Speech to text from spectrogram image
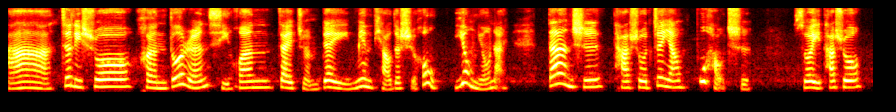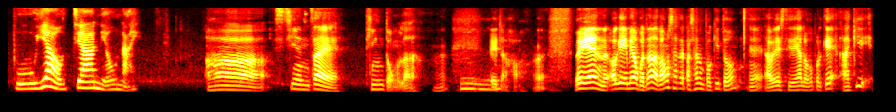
啊，这里说很多人喜欢在准备面条的时候用牛奶，但是他说这样不好吃，所以他说不要加牛奶。啊，现在听懂了。Mm. Muy bien, ok, mira, pues nada, vamos a repasar un poquito, a ver este diálogo, porque aquí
